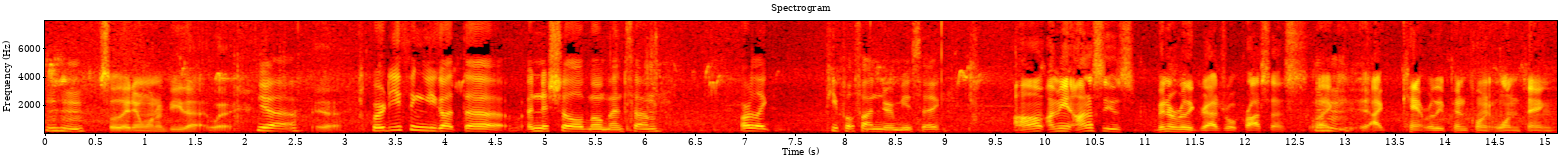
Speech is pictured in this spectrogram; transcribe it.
Mm-hmm. So they didn't want to be that way. Yeah. Yeah. Where do you think you got the initial momentum, or like people found your music? Um, I mean, honestly, it's been a really gradual process. Like I can't really pinpoint one thing.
